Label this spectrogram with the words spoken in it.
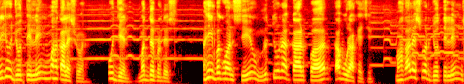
ત્રીજું જ્યોતિર્લિંગ મહાકાલેશ્વર, ઉજ્જૈન, મધ્યપ્રદેશ. અહીં ભગવાન શિવ મૃત્યુના કાળ પર કાબુ રાખે છે. મહાકાલેશ્વર જ્યોતિર્લિંગ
